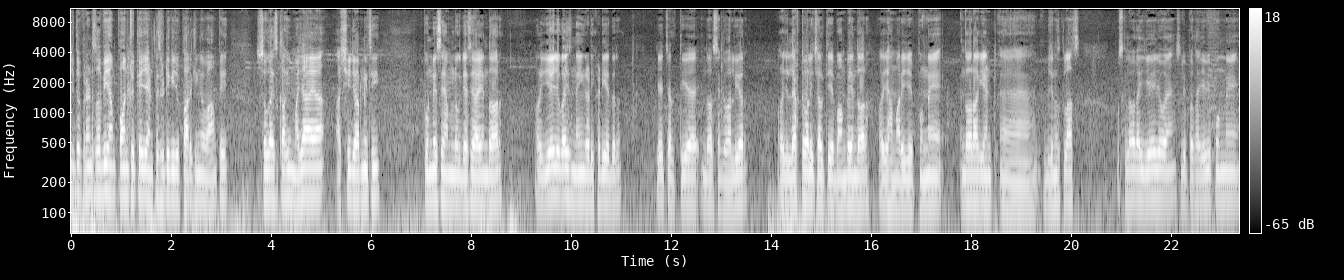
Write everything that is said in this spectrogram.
जी तो फ्रेंड्स अभी हम पहुँच चुके हैं ये एंटर सिटी की जो पार्किंग है वहाँ पे। सो गाइस काफ़ी मज़ा आया, अच्छी जर्नी थी। पुणे से हम लोग जैसे आए इंदौर। और ये जो गाइस नई गाड़ी खड़ी है इधर, ये चलती है इंदौर से ग्वालियर। और ये लेफ़्ट वाली चलती है बॉम्बे इंदौर। और ये हमारी ये पुणे इंदौर आ गई बिज़नेस क्लास उसके अलावा गाइस ये जो है स्लीपर का ये भी पुणे,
